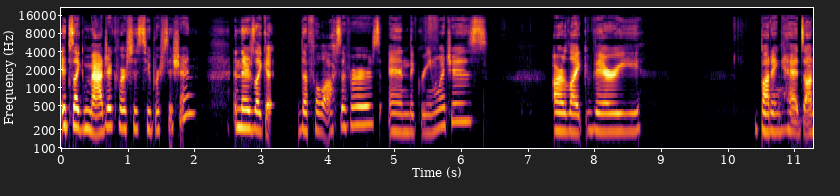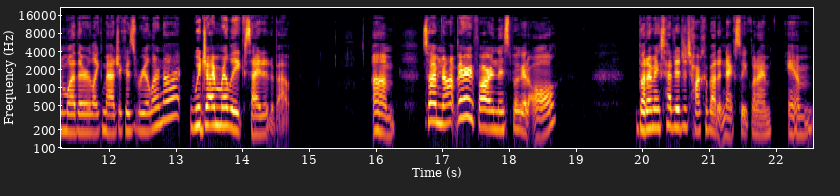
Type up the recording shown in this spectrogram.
it's like magic versus superstition, and there's like a, the philosophers and the green witches are like very butting heads on whether like magic is real or not, which I'm really excited about. Um, so I'm not very far in this book at all, but I'm excited to talk about it next week when I am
